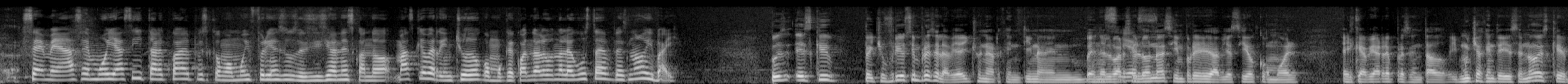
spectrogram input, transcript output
se me hace muy así, tal cual, pues como muy frío en sus decisiones. Cuando, más que berrinchudo, como que cuando algo no le gusta, pues no, y bye. Pues es que Pecho Frío siempre se le había dicho en Argentina. En, en el Así Barcelona siempre había sido como el, el que había representado. Y mucha gente dice, no, es que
